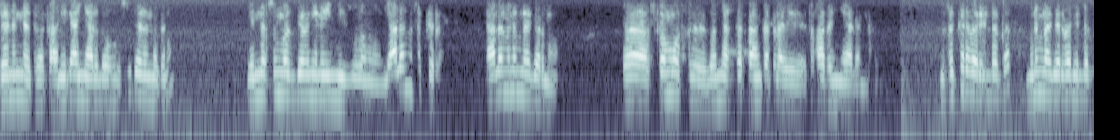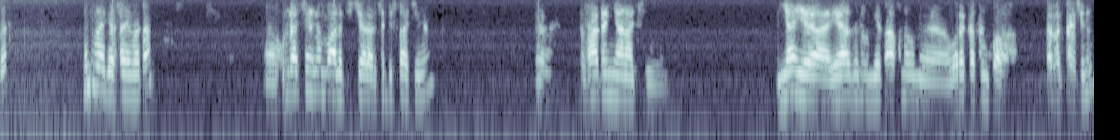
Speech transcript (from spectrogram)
ደህንነት በቃ እኔ ዳኛ አይደለሁ እሱ ደህንነት ነው። የእነሱን መዝገብ እኔ ነው የሚይዙ ነው። ያለ ምስክር ያለ ምንም ነገር ነው። እስከ ሞት በሚያስቀጣ አንቀጽ ላይ ጥፋተኛ ያለና ምስክር በሌለበት ምንም ነገር በሌለበት ምንም ነገር ሳይመጣ ሁላችንንም ማለት ይቻላል ስድስታችንም ጥፋተኛ ናችሁ። እኛ የያዝነውን የጻፍነውን ወረቀት እንኳ ጠበቃችንም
